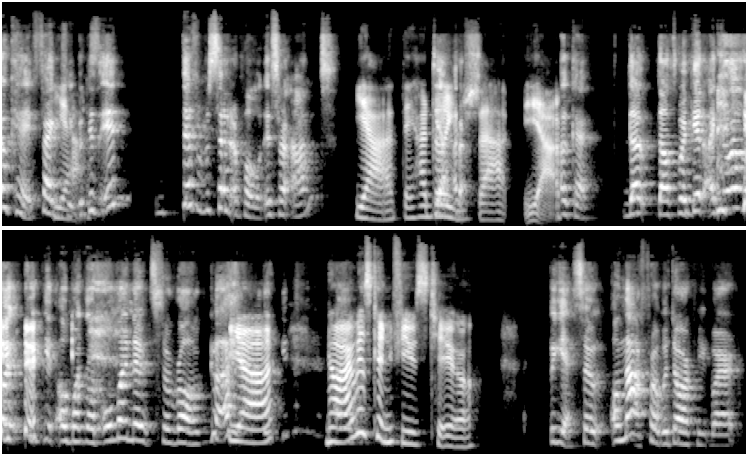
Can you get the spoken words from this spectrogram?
Okay, thank yeah. you. Because it different centerfold is her aunt. Yeah, they had to yeah, like that. Yeah. Okay. No, that's wicked. I like thinking, oh my god, all my notes are wrong. yeah. No, I um, was confused too. But yeah, so on that front with Dorothy, where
